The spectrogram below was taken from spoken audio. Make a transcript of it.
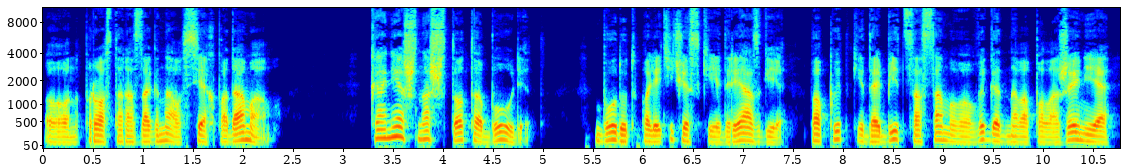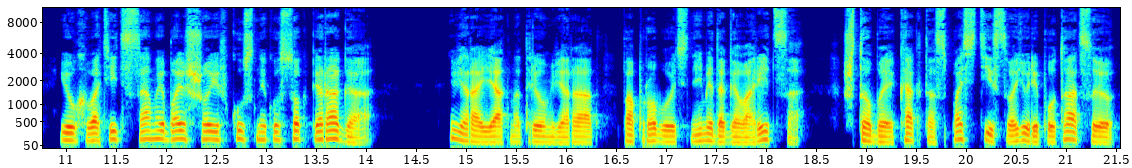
он просто разогнал всех по домам. Конечно, что-то будет. Будут политические дрязги, попытки добиться самого выгодного положения и ухватить самый большой и вкусный кусок пирога. Вероятно, Триумвират попробует с ними договориться, чтобы как-то спасти свою репутацию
